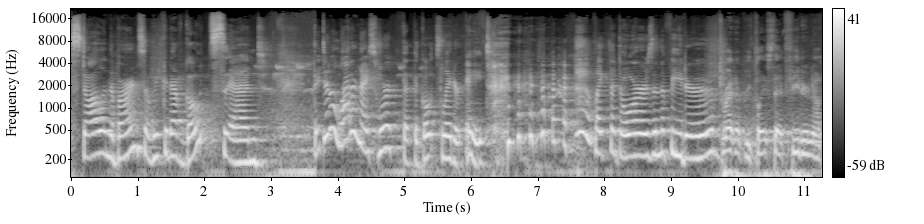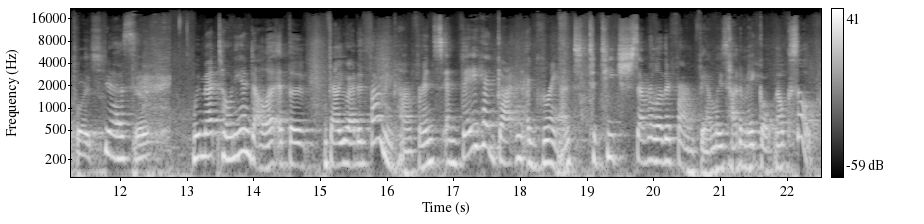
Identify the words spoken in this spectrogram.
stall in the barn so we could have goats, and they did a lot of nice work that the goats later ate. like the doors and the feeder. Right, I've replaced that feeder now twice. Yes. Yeah. We met Tony and Della at the Value Added Farming Conference, and they had gotten a grant to teach several other farm families how to make goat milk soap.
